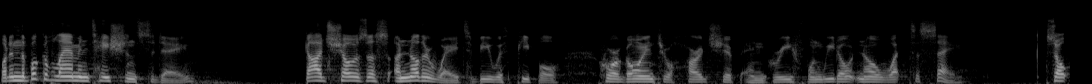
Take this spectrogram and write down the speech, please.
But in the book of Lamentations today, God shows us another way to be with people who are going through hardship and grief when we don't know what to say. So,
